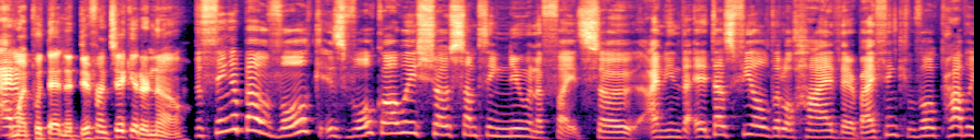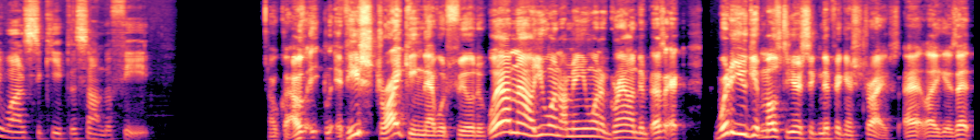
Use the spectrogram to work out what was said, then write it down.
I, I might put that in a different ticket or no? the thing about Volk is Volk always shows something new in a fight. So I mean, it does feel a little high there, but I think Volk probably wants to keep this on the feet. Okay, was, if he's striking, that would feel. Well, no, you want. I mean, you want to ground him. Like- eh, where do you get most of your significant strikes? At, like, is that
